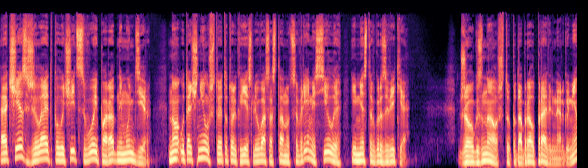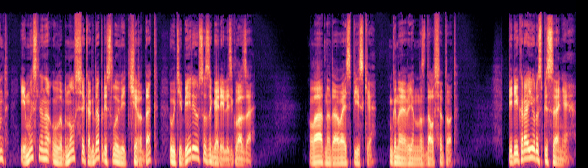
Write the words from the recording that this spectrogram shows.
а Чес желает получить свой парадный мундир, но уточнил, что это только если у вас останутся время, силы и место в грузовике. Джоук знал, что подобрал правильный аргумент и мысленно улыбнулся, когда при слове «чердак» у Тибериуса загорелись глаза. «Ладно, давай списки», — мгновенно сдался тот. «Перекрою расписание.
